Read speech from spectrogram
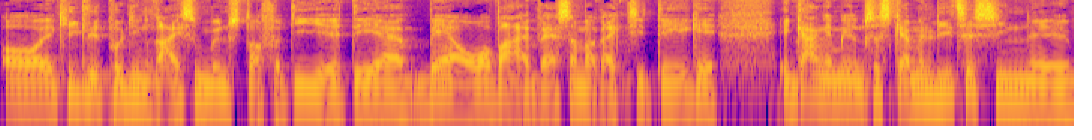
og øh, kig lidt på din rejsemønstre, fordi øh, det er værd at overveje, hvad som er rigtigt. Det er ikke en gang imellem, så skal man lige tage sin... Øh,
